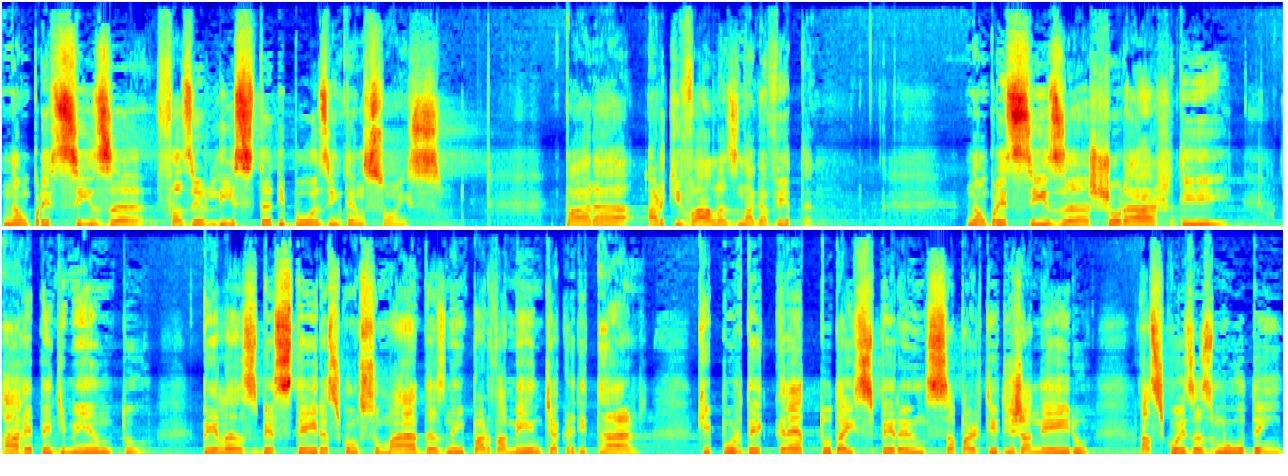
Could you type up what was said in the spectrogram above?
não precisa fazer lista de boas intenções para arquivá-las na gaveta. Não precisa chorar de arrependimento pelas besteiras consumadas, nem parvamente acreditar que, por decreto da esperança, a partir de janeiro, as coisas mudem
